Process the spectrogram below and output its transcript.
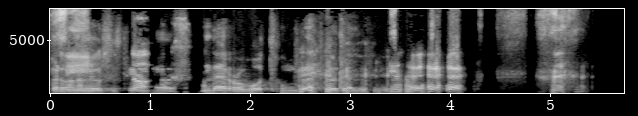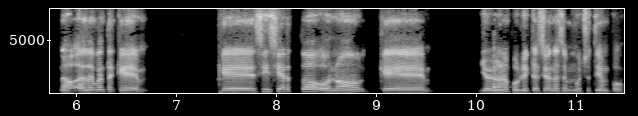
Perdón, Sí. amigos, que No. anda, anda de robot un rato. No, haz de cuenta que, que sí es cierto o no, que yo vi una publicación hace mucho tiempo,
